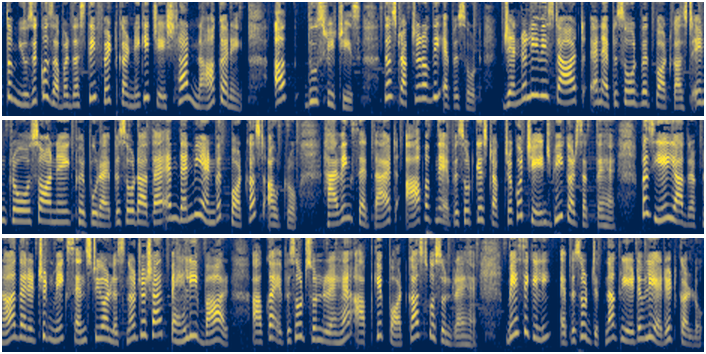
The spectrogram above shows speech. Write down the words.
तो म्यूज़िक को ज़बरदस्ती फिट करने की चेष्टा ना करें। अब दूसरी चीज़ the structure of the episode generally we start an episode with podcast intro sonic फिर पूरा एपिसोड आता है and then we end with podcast outro having said that आप अपने एपिसोड के स्ट्रक्चर को चेंज भी कर सकते हैं। बस ये याद रखना that it should make sense to your listener जो शायद पहली बार आपका एपिसोड सुन रहे हैं, आपके पॉडकास्ट को सुन रहे हैं। बेसिकली एपिसोड जितना क्रिएटिवली एडिट कर लो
